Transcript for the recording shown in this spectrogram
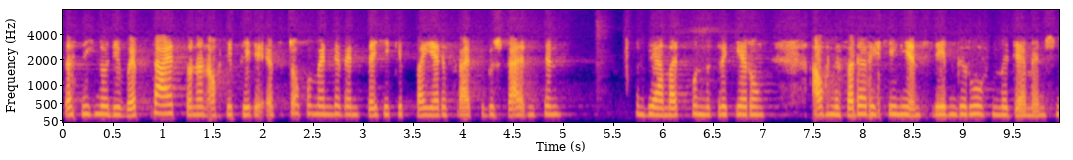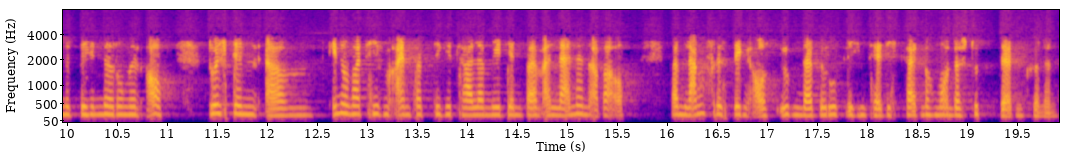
dass nicht nur die Website, sondern auch die PDF-Dokumente, wenn es welche gibt, barrierefrei zu gestalten sind. Und wir haben als Bundesregierung auch eine Förderrichtlinie ins Leben gerufen, mit der Menschen mit Behinderungen auch durch den ähm, innovativen Einsatz digitaler Medien beim Erlernen, aber auch beim langfristigen Ausüben der beruflichen Tätigkeit nochmal unterstützt werden können.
